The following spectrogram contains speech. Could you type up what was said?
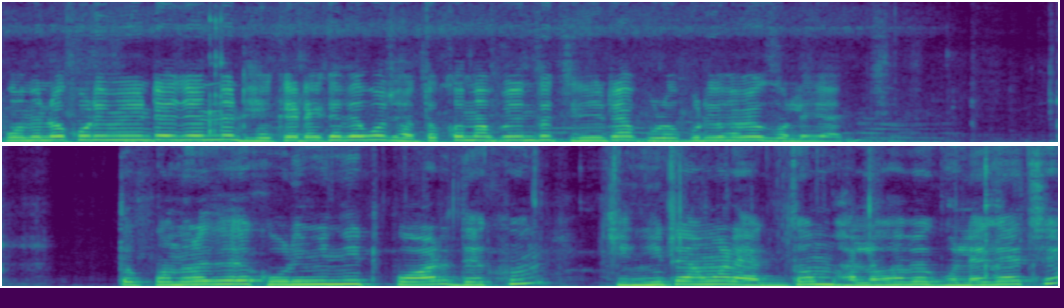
পনেরো কুড়ি মিনিটের জন্য ঢেকে রেখে দেবো, যতক্ষণ না পর্যন্ত চিনিটা পুরোপুরিভাবে গলে যাচ্ছে। তো পনেরো থেকে কুড়ি মিনিট পর দেখুন, চিনিটা আমার একদম ভালোভাবে গলে গেছে।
